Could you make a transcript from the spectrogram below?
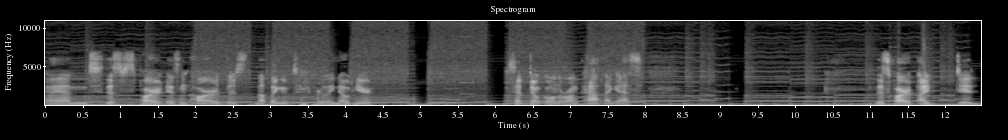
And this part isn't hard. There's nothing to really note here. Except don't go on the wrong path, I guess. This part I did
